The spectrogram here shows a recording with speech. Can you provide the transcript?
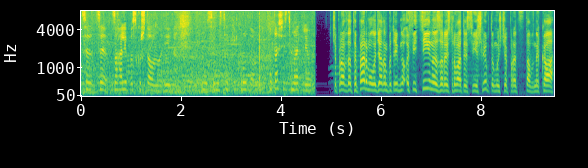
це, це взагалі безкоштовно. І ну, це настільки круто. Фото 6 метрів. Щоправда, тепер молодятам потрібно офіційно зареєструвати свій шлюб, тому що представника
